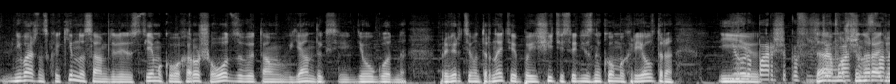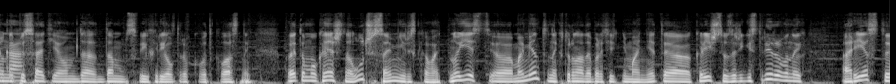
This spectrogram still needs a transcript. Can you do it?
неважно с каким, на самом деле, с тем, у кого хорошие отзывы, там, в Яндексе, где угодно. Проверьте в интернете, поищите среди знакомых риэлтора, и, Юра Паршиков ждет Да, можете на радио звонка. написать, я вам да, дам своих риэлторов кого-то классных. Поэтому, конечно, лучше самим не рисковать. Но есть э, моменты, на которые надо обратить внимание. Это количество зарегистрированных, аресты,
